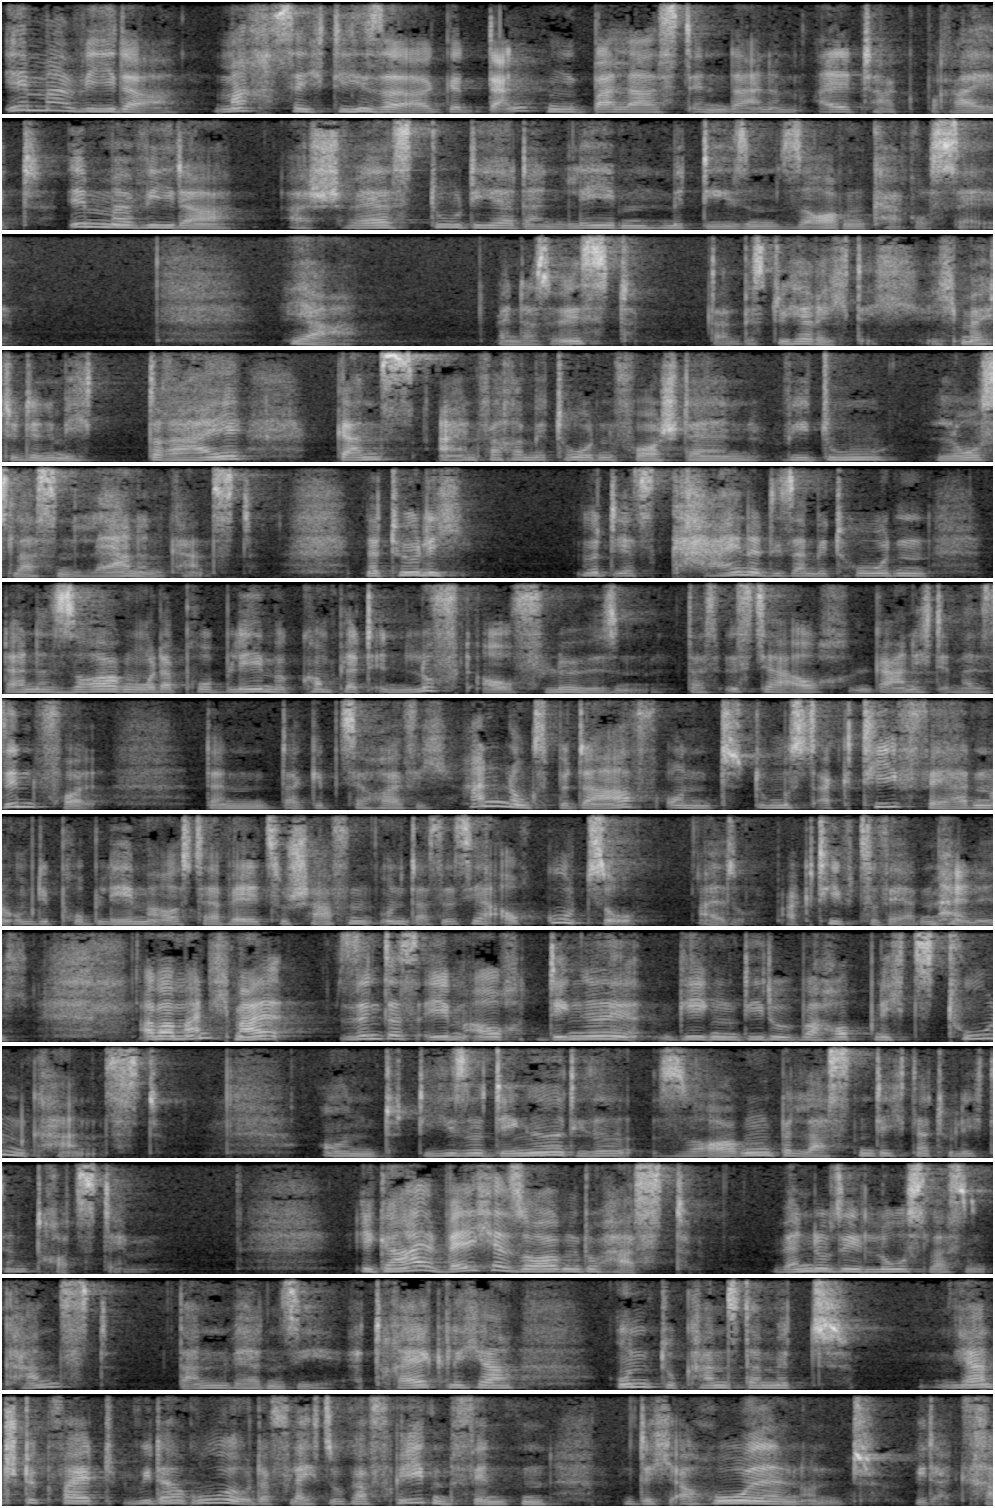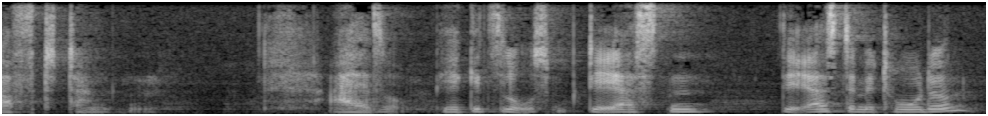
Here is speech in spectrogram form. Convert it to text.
Immer wieder macht sich dieser Gedankenballast in deinem Alltag breit. Immer wieder erschwerst du dir dein Leben mit diesem Sorgenkarussell. Ja, wenn das so ist, dann bist du hier richtig. Ich möchte dir nämlich drei ganz einfache Methoden vorstellen, wie du loslassen lernen kannst. Natürlich wird jetzt keine dieser Methoden deine Sorgen oder Probleme komplett in Luft auflösen. Das ist ja auch gar nicht immer sinnvoll, denn da gibt es ja häufig Handlungsbedarf und du musst aktiv werden, um die Probleme aus der Welt zu schaffen und das ist ja auch gut so. Also aktiv zu werden, meine ich. Aber manchmal sind das eben auch Dinge, gegen die du überhaupt nichts tun kannst. Und diese Dinge, diese Sorgen belasten dich natürlich dann trotzdem. Egal welche Sorgen du hast, wenn du sie loslassen kannst, dann werden sie erträglicher und du kannst damit ja ein Stück weit wieder Ruhe oder vielleicht sogar Frieden finden, dich erholen und wieder Kraft tanken. Also, hier geht's los. Die, ersten, die erste Methode,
